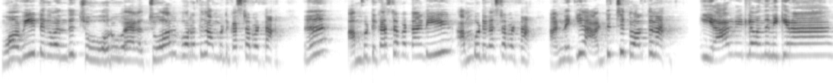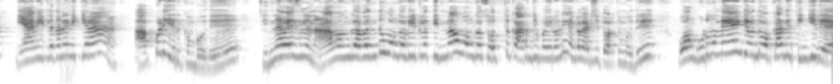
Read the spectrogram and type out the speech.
உன் வீட்டுக்கு வந்து சோ- ஒரு வேளை சோறு போறதுக்கு அம்புட்டு கஷ்டப்பட்டான். ஆ? அம்புட்டு கஷ்டப்பட்டான்டி அம்புட்டு கஷ்டப்பட்டான். அன்னைக்கு அடிச்சு துரத்துனான். யார் வீட்டுல வந்து நிக்கிறான் என் வீட்டுல தானே நிக்கிறான் அப்படி இருக்கும்போது சின்ன வயசுல நான் அவங்க வந்து உங்க வீட்டுல தின்னா உங்க சொத்து கரைஞ்சு போயிடும்னு எங்களை அடிச்சு துரத்தும் போது உன் குடும்பமே இங்க வந்து உட்காந்து திங்குதே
